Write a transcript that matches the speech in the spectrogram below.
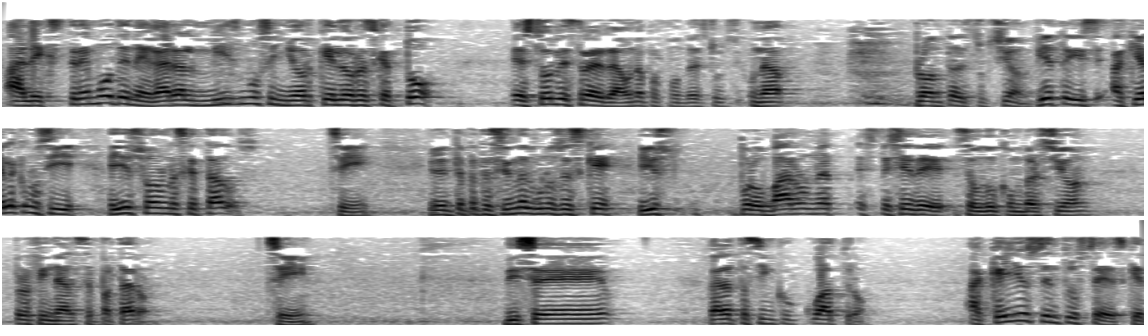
al extremo de negar al mismo Señor que los rescató. Esto les traerá una profunda destrucción, una pronta destrucción. Fíjate, dice, aquí habla como si ellos fueron rescatados. ¿sí? Y la interpretación de algunos es que ellos probaron una especie de pseudo conversión, pero al final se apartaron. ¿sí? Dice Gálatas 5:4. Aquellos entre ustedes que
